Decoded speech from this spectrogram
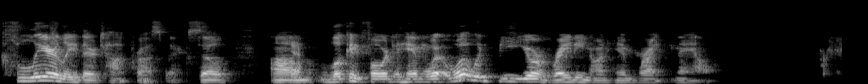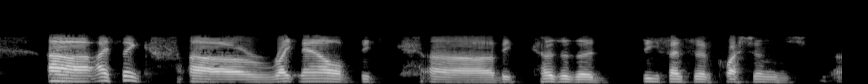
clearly their top prospect. So um, yeah. Looking forward to him. What, what would be your rating on him right now? Uh, I think uh, right now, be, uh, because of the defensive questions, uh,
